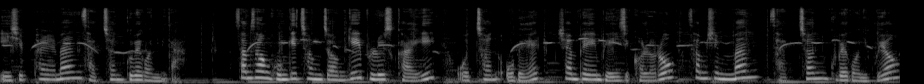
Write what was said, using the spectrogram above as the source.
28만 4,900원입니다. 삼성 공기청정기 블루스카이 5,500 샴페인 베이지 컬러로 30만 4,900원이고요.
